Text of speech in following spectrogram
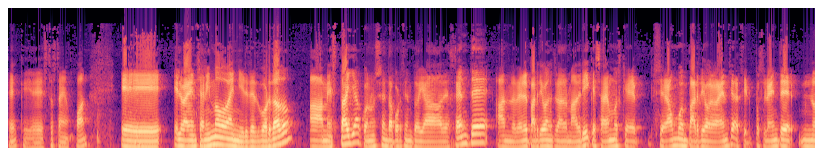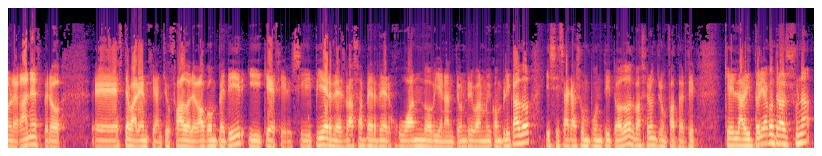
¿eh? que esto está en Juan, eh, el valencianismo va a venir desbordado a Mestalla con un 60% ya de gente, a ver el partido contra el Madrid, que sabemos que será un buen partido de Valencia, es decir, posiblemente no le ganes, pero eh, este Valencia enchufado le va a competir y qué decir, si pierdes vas a perder jugando bien ante un rival muy complicado y si sacas un puntito o dos va a ser un triunfazo. Es decir, que la victoria contra Osuna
